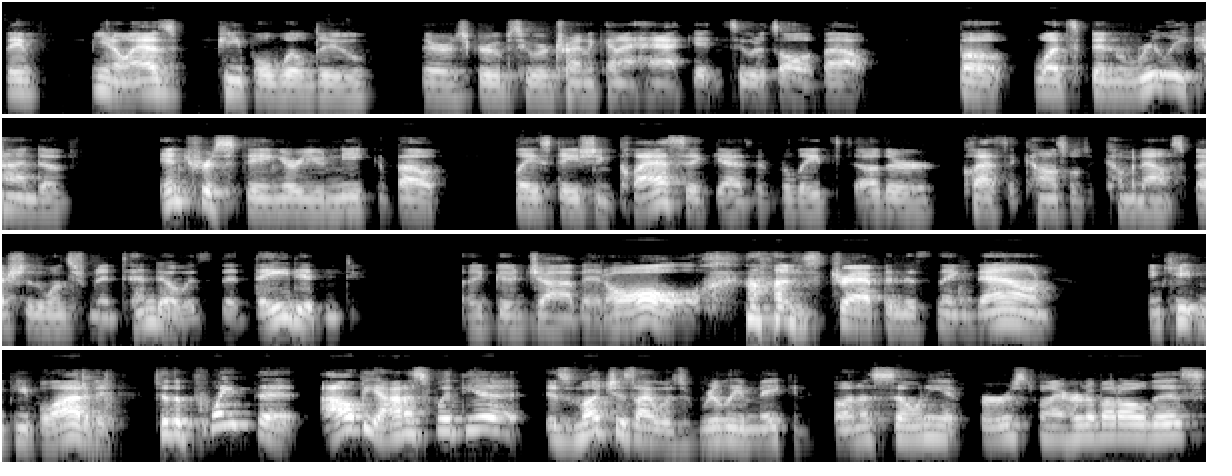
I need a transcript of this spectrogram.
they've you know as people will do, there's groups who are trying to kind of hack it and see what it's all about. But what's been really kind of interesting or unique about PlayStation Classic as it relates to other classic consoles coming out, especially the ones from Nintendo, is that they didn't do a good job at all on strapping this thing down and keeping people out of it. To the point that I'll be honest with you, as much as I was really making fun of Sony at first when I heard about all this,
